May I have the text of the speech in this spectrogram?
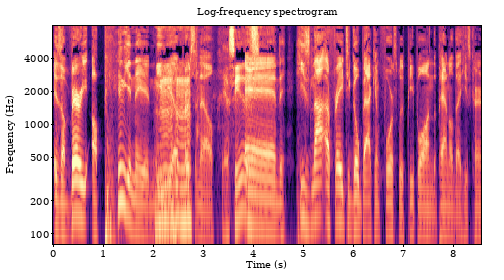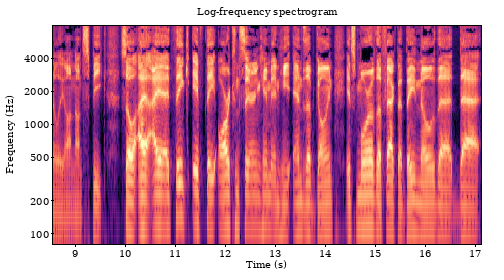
is a very opinionated media Mhm. personnel, yes, he is. and he's not afraid to go back and forth with people on the panel that he's currently on on Speak. So I, I, I think if they are considering him and he ends up going, it's more of the fact that they know that that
